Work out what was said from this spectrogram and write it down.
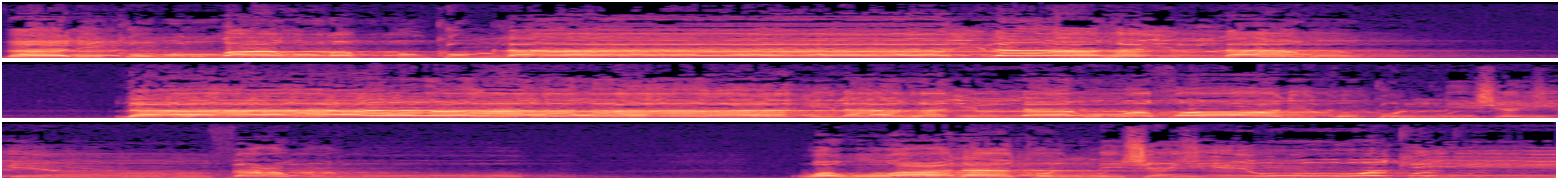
ذلكم الله ربكم لا إله إلا هو. لا إله إلا هو خالق كل شيء فاعبدوه. وهو على كل شيء وكيل.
